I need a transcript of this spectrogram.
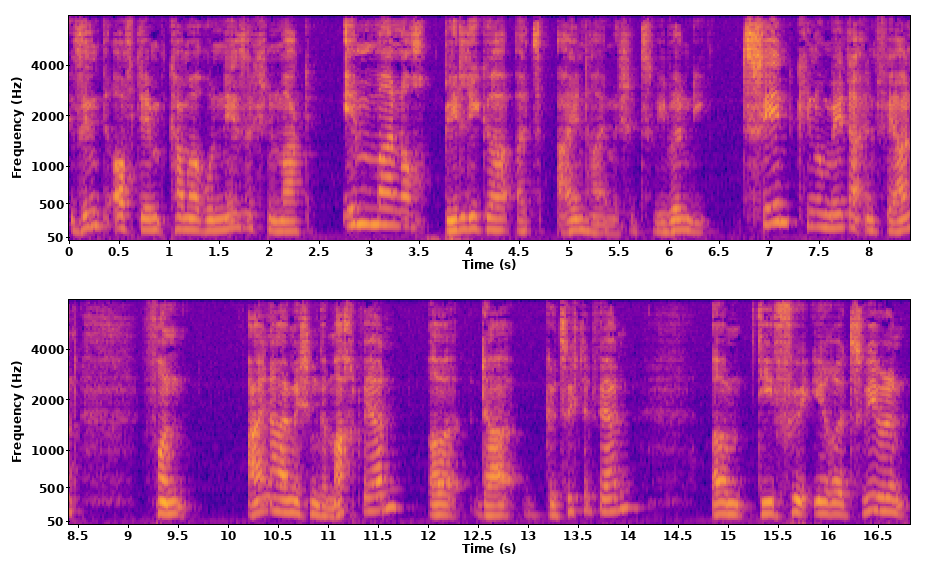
sind auf dem kamerunesischen Markt immer noch billiger als einheimische Zwiebeln, die zehn Kilometer entfernt von Einheimischen gemacht werden, äh, da gezüchtet werden, ähm, die für ihre Zwiebeln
